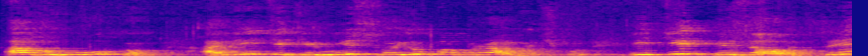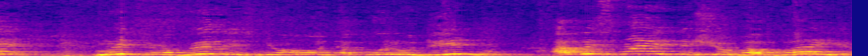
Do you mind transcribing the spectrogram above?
а Глухов. А він тільки вніс свою поправочку. І тільки за оце ми зробили з нього таку людину. А ви знаєте, що Бабаєв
